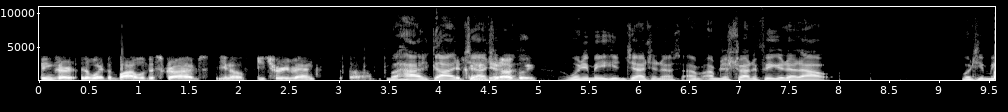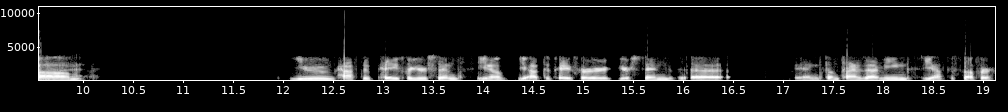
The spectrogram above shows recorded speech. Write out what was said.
things are the way the Bible describes. You know, future events. Uh, But how is God judging us? ugly. What do you mean He's judging us? I'm, I'm just trying to figure that out. What do you mean? Um, you have to pay for your sins. You know, you have to pay for your sins, uh, and sometimes that means you have to suffer.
